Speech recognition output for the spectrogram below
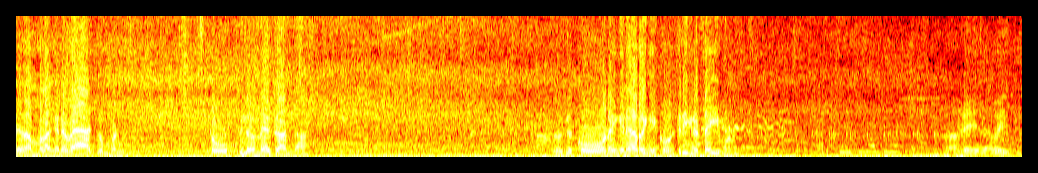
ഇത് നമ്മളങ്ങനെ വാഗമൺ ടോപ്പിലൊന്നേ വന്നേക്കാണ്ട ഇതൊക്കെ കോട ഇങ്ങനെ ഇറങ്ങിക്കൊണ്ടിരിക്കുന്ന ടൈമാണ് ആ ഏതാ വൈബ്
